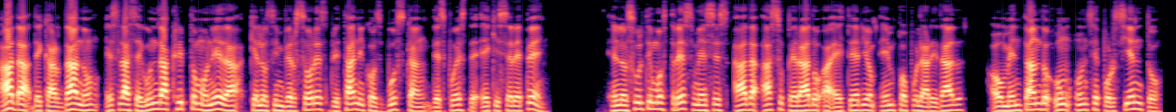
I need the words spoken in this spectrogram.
ADA de Cardano es la segunda criptomoneda que los inversores británicos buscan después de XRP. En los últimos tres meses, ADA ha superado a Ethereum en popularidad, aumentando un 11%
